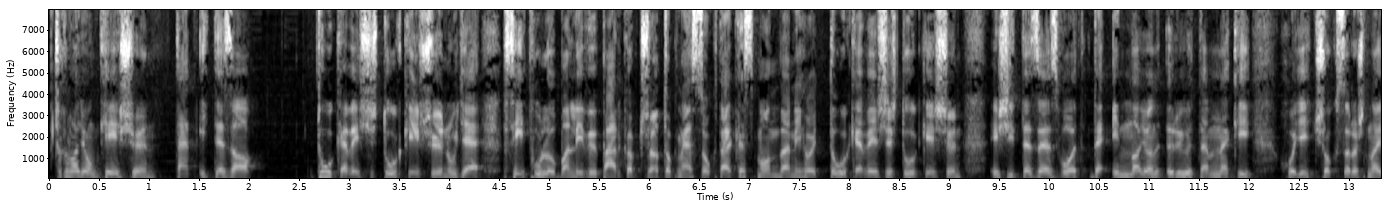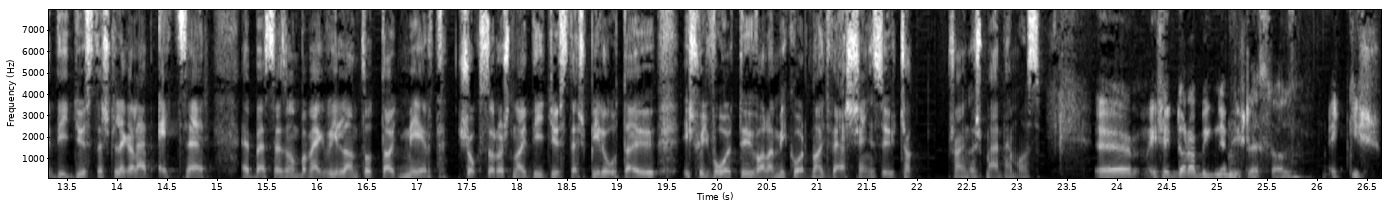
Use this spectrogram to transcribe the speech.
Csak nagyon későn. Tehát itt ez a túl kevés és túl későn, ugye széthullóban lévő párkapcsolatoknál szokták ezt mondani, hogy túl kevés és túl későn, és itt ez ez volt, de én nagyon örültem neki, hogy egy sokszoros nagy díjgyőztes legalább egyszer ebben a szezonban megvillantotta, hogy miért sokszoros nagy díjgyőztes pilóta ő, és hogy volt ő valamikor nagy versenyző, csak sajnos már nem az. Ö, és egy darabig nem is lesz az. Egy kis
